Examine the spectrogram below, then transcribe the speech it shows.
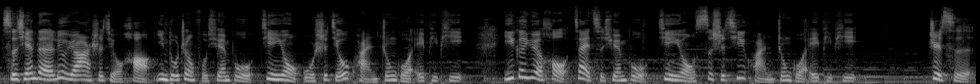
此前的六月二十九号，印度政府宣布禁用五十九款中国 APP，一个月后再次宣布禁用四十七款中国 APP。至此，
